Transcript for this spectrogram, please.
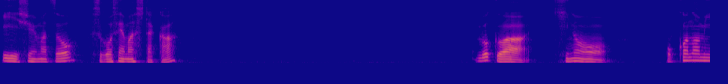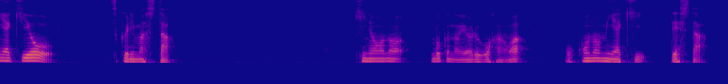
いい週末を過ごせましたか？僕は昨日お好み焼きを作りました。昨日の僕の夜ご飯はお好み焼きでした。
